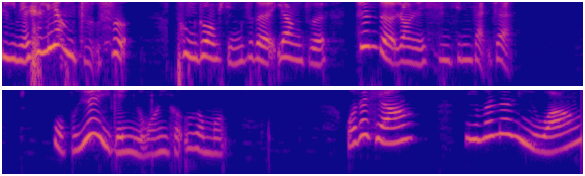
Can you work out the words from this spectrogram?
里面是亮紫色，碰撞瓶子的样子真的让人心惊胆战。我不愿意给女王一个噩梦。我在想，你们的女王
